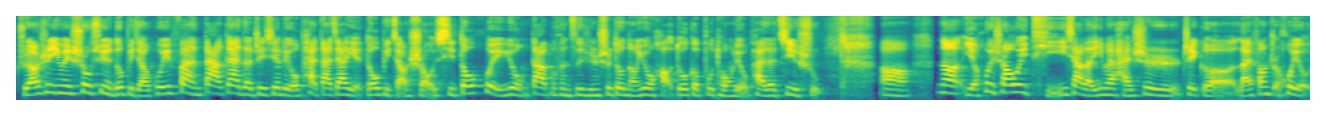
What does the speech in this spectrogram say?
主要是因为受训也都比较规范，大概的这些流派大家也都比较熟悉，都会用。大部分咨询师都能用好多个不同流派的技术，啊、那也会稍微提一下了，因为还是这个来访者会有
